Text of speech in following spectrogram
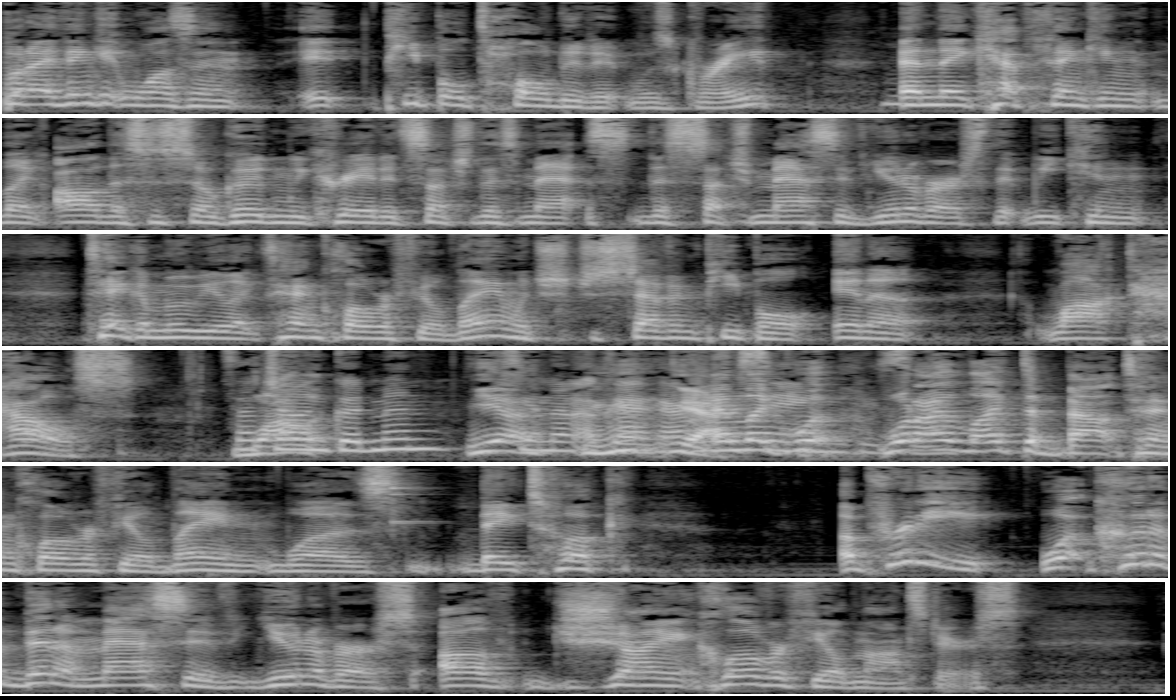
but I think it wasn't. It people told it it was great, and they kept thinking like, "Oh, this is so good," and we created such this mass this such massive universe that we can take a movie like Ten Cloverfield Lane, which is just seven people in a locked house. Is that while- John Goodman? Yeah. Seen that? Okay, Mhm. I Yeah. and like seeing what what I liked about 10 Cloverfield Lane was they took a pretty what could have been a massive universe of giant Cloverfield monsters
